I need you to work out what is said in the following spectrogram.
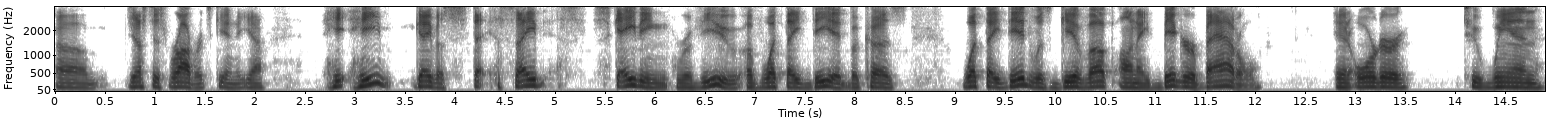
um, Justice Roberts Kennedy, yeah, he he gave a, st- a save, scathing review of what they did because what they did was give up on a bigger battle in order to win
